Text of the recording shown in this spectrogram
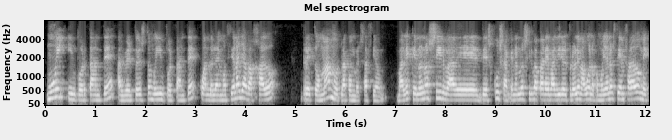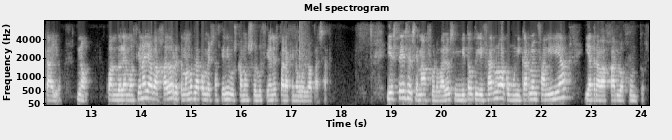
muy importante, Alberto, esto muy importante, cuando la emoción haya bajado, retomamos la conversación, ¿vale? Que no nos sirva de, excusa, que no nos sirva para evadir el problema. Bueno, como ya no estoy enfadado, me callo. No, Cuando la emoción haya bajado, retomamos la conversación y buscamos soluciones para que no vuelva a pasar. Y este es el semáforo, ¿vale? Os invito a utilizarlo, a comunicarlo en familia y a trabajarlo juntos.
